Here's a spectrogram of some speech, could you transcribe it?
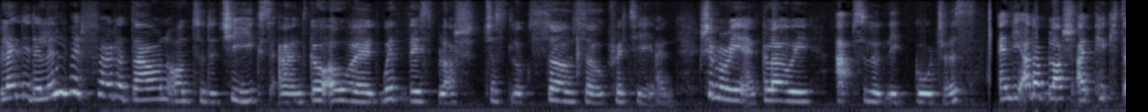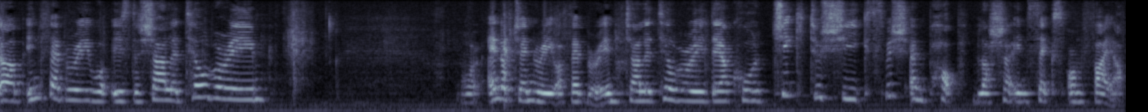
blend it a little bit further down onto the cheeks and go over it with this blush. Just looks so so pretty and shimmery and glowy. Absolutely gorgeous. And the other blush I picked up in February is the Charlotte Tilbury or end of January or February Charlotte Tilbury. They are called Cheek to Chic Swish and Pop blusher in Sex on Fire.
